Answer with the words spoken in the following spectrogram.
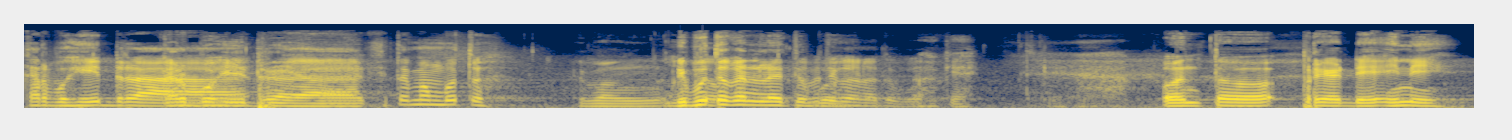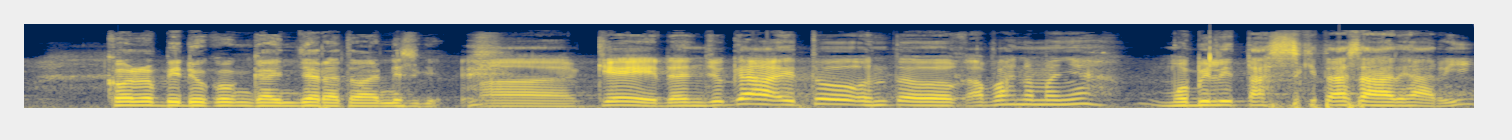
Karbohidrat. Karbohidrat. Ya, kita memang butuh. Emang dibutuhkan oleh tubuh. Dibutuhkan oleh tubuh. Oke. Untuk periode ini, kau lebih dukung Ganjar atau Anies? Gi? Oke, dan juga itu untuk apa namanya? Mobilitas kita sehari-hari.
